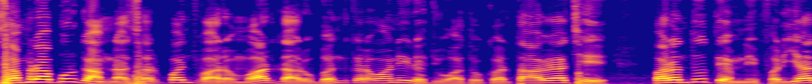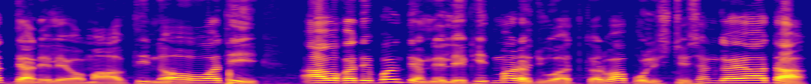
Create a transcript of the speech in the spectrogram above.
સમરાપુર ગામના સરપંચ વારંવાર દારૂ બંધ કરવાની રજૂઆતો કરતા આવ્યા છે, પરંતુ તેમની ફરિયાદ ધ્યાને લેવામાં આવતી ન હોવાથી આ વખતે પણ તેમને લેખિતમાં રજૂઆત કરવા પોલીસ સ્ટેશન ગયા હતા.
